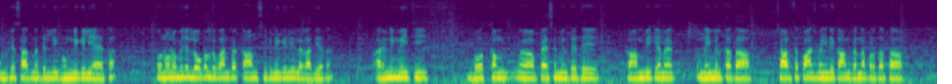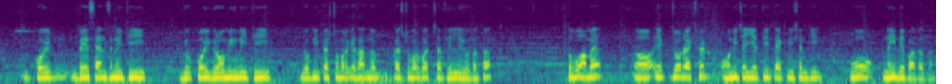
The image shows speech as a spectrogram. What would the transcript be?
उनके साथ मैं दिल्ली घूमने के लिए आया था। तो उन्होंने मुझे लोकल दुकान पर काम सीखने के लिए लगा दिया था। अर्निंग नहीं थी, बहुत कम पैसे मिलते थे, काम भी क्या मैं नहीं मिलता था। चार से पाँच महीने काम करना पड़ता था। कोई ड्रेस सेंस नहीं थी कोई ग्रोमिंग नहीं थी, जो कि कस्टमर के साथ में कस्टमर को अच्छा फील नहीं होता था। तो वो हमें एक जो रेस्पेक्ट होनी चाहिए थी टेक्नीशियन की, वो नहीं दे पाता था।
